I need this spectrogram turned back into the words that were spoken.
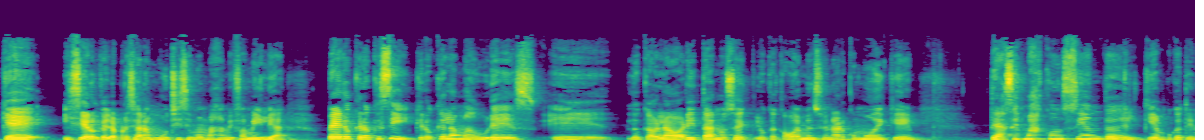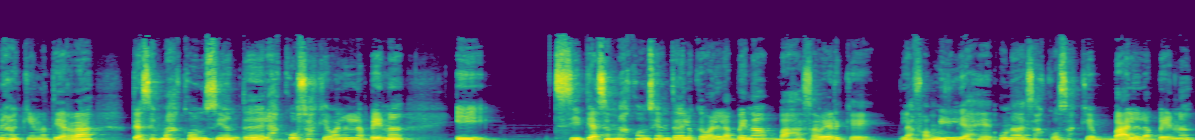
que hicieron que yo apreciara muchísimo más a mi familia, pero creo que sí, creo que la madurez, eh, lo que hablaba ahorita, no sé, lo que acabo de mencionar, como de que te haces más consciente del tiempo que tienes aquí en la tierra, te haces más consciente de las cosas que valen la pena y si te haces más consciente de lo que vale la pena, vas a saber que la familia es una de esas cosas que vale la pena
